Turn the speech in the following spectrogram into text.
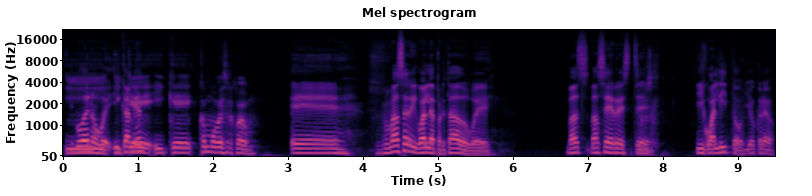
Y, Bueno, güey, y y, cambian- qué, ¿Y qué? ¿Cómo ves el juego? Eh, va a ser igual de apretado, güey. Va, a- va a ser este Pues- igualito, yo creo.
